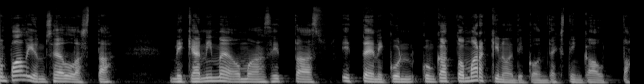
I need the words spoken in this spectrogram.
on paljon sellaista – mikä nimenomaan sitten taas itteeni, kun, kun katsoo markkinointikontekstin kautta,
